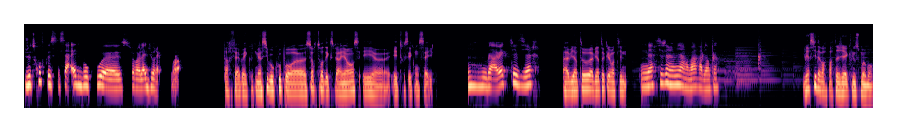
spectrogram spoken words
je trouve que ça aide beaucoup sur la durée. Voilà. Parfait. Bah écoute, merci beaucoup pour ce retour d'expérience et, et tous ces conseils. bah avec plaisir. À bientôt, à bientôt Clémentine. Merci Jérémy, au revoir, à bientôt. Merci d'avoir partagé avec nous ce moment.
